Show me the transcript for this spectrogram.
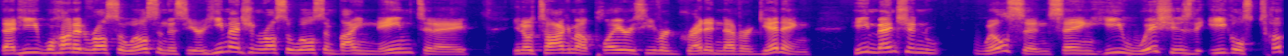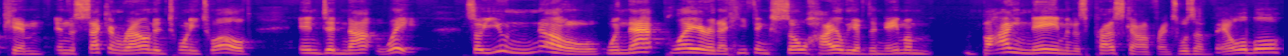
that he wanted Russell Wilson this year. He mentioned Russell Wilson by name today. You know, talking about players he regretted never getting. He mentioned Wilson, saying he wishes the Eagles took him in the second round in 2012 and did not wait. So you know when that player that he thinks so highly of to name him by name in this press conference was available,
